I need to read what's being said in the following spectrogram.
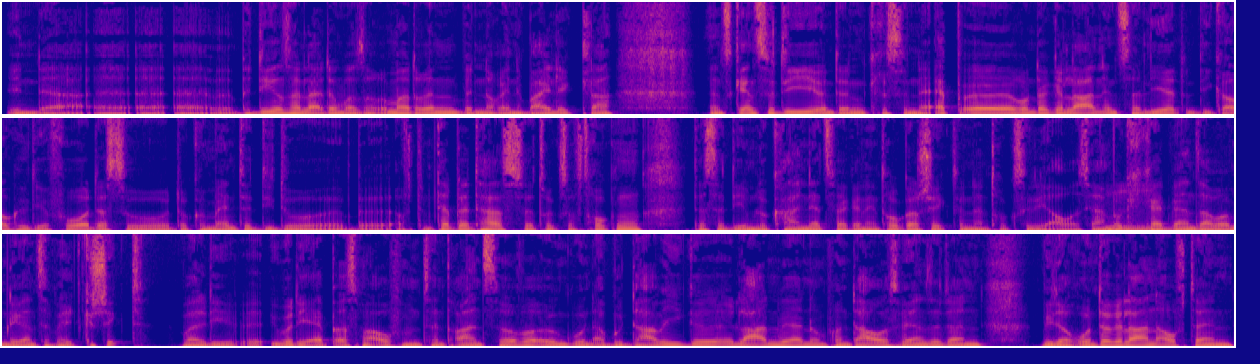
in der äh, äh, Bedienungsanleitung, was auch immer drin, wenn noch eine beiliegt, klar. Dann scannst du die und dann kriegst du eine App äh, runtergeladen, installiert und die gaukelt dir vor, dass du Dokumente, die du äh, auf dem Tablet hast, drückst auf Drucken, dass er die im lokalen Netzwerk an den Drucker schickt und dann druckst du die aus. Ja, in mhm. Wirklichkeit werden sie aber um die ganze Welt geschickt weil die äh, über die App erstmal auf einem zentralen Server irgendwo in Abu Dhabi geladen werden und von da aus werden sie dann wieder runtergeladen auf deinen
